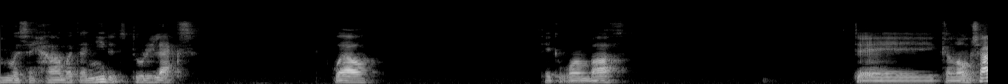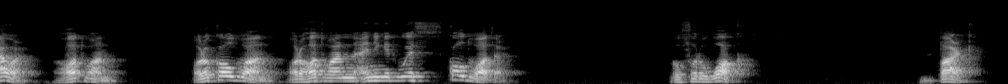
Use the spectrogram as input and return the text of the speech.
You must say, how, but I needed to relax. Well, take a warm bath. Take a long shower, a hot one, or a cold one, or a hot one ending it with cold water. Go for a walk in the park,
